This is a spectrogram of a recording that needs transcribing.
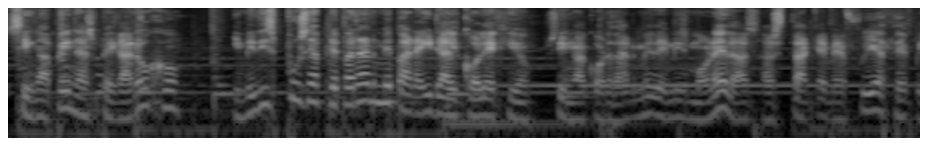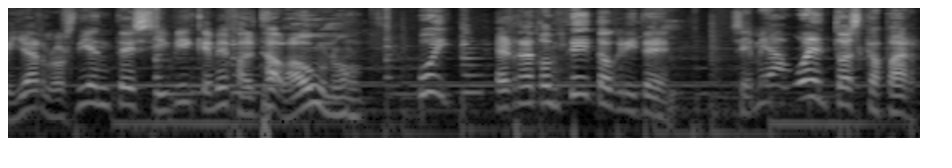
sin apenas pegar ojo y me dispuse a prepararme para ir al colegio, sin acordarme de mis monedas, hasta que me fui a cepillar los dientes y vi que me faltaba uno. ¡Uy! ¡El ratoncito! grité. ¡Se me ha vuelto a escapar!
